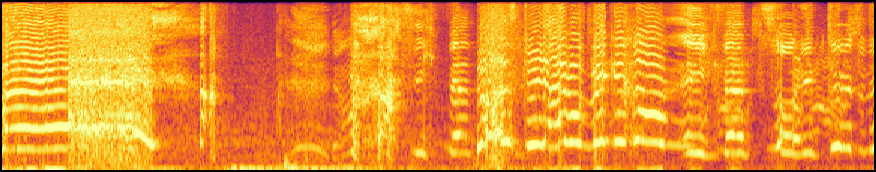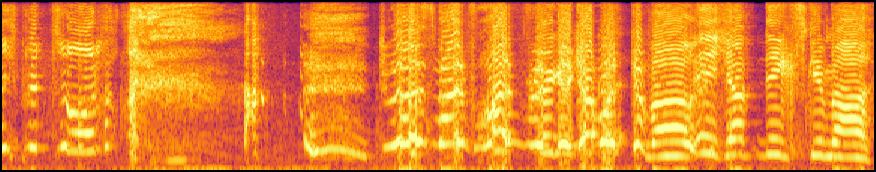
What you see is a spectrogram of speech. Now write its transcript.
Was? Ich werd, Du hast mich einfach weggerammt! ich werd so getötet, ich bin tot! Du hast meinen Frontflügel kaputt gemacht! Ich hab nix gemacht!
